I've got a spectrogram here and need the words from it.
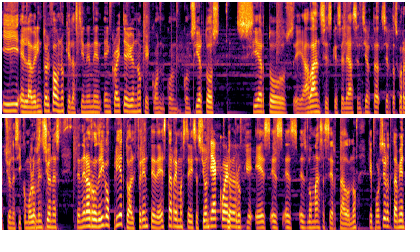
y El Laberinto del Fauno, que las tienen en, en Criterion, ¿no? Que con, con, con ciertos ciertos eh, avances que se le hacen, ciertas ciertas correcciones. Y como lo mencionas, tener a Rodrigo Prieto al frente de esta remasterización, de acuerdo. yo creo que es, es, es, es lo más acertado, ¿no? Que por cierto también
